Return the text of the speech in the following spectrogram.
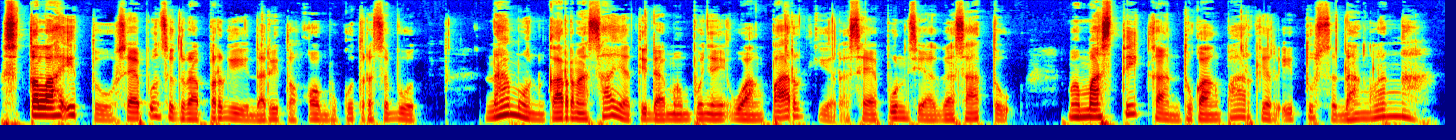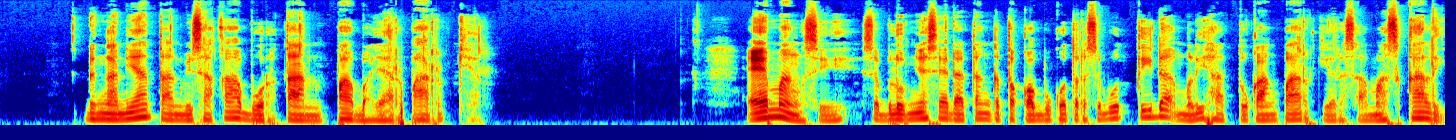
Setelah itu, saya pun segera pergi dari toko buku tersebut namun karena saya tidak mempunyai uang parkir, saya pun siaga satu, memastikan tukang parkir itu sedang lengah. Dengan niatan bisa kabur tanpa bayar parkir. Emang sih, sebelumnya saya datang ke toko buku tersebut tidak melihat tukang parkir sama sekali.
